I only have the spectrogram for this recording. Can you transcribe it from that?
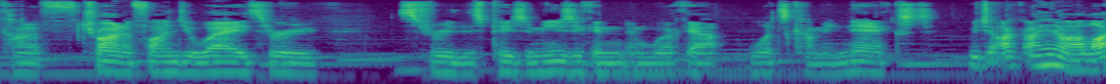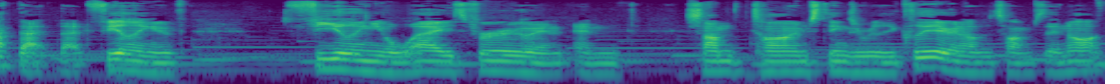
kind of trying to find your way through through this piece of music and, and work out what's coming next. Which I, I, you know I like that that feeling of feeling your way through and, and sometimes things are really clear and other times they're not.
